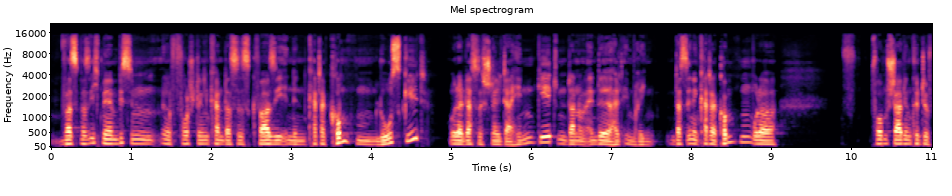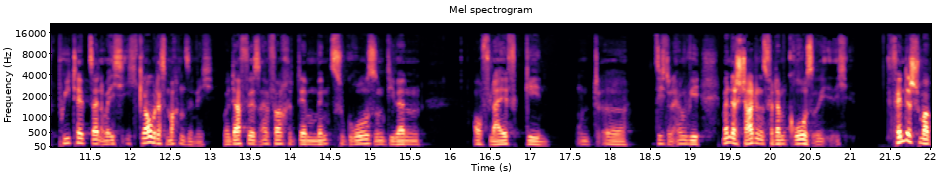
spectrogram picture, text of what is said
Was, was ich mir ein bisschen äh, vorstellen kann, dass es quasi in den Katakomben losgeht oder dass es schnell dahin geht und dann am Ende halt im Ring. Das in den Katakomben oder vorm Stadion könnte pre-taped sein, aber ich, ich glaube, das machen sie nicht, weil dafür ist einfach der Moment zu groß und die werden auf live gehen und äh, sich dann irgendwie. Ich meine, das Stadion ist verdammt groß. Also Ich fände es schon mal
